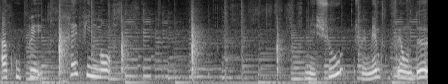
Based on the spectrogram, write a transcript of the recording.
à couper très finement mes choux. Je vais même couper en deux.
